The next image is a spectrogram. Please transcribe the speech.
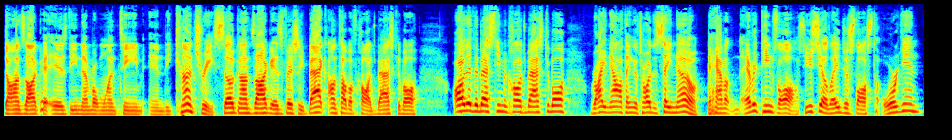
Gonzaga is the number one team in the country. So Gonzaga is officially back on top of college basketball. Are they the best team in college basketball? Right now, I think it's hard to say no. They haven't. Every team's lost. UCLA just lost to Oregon.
